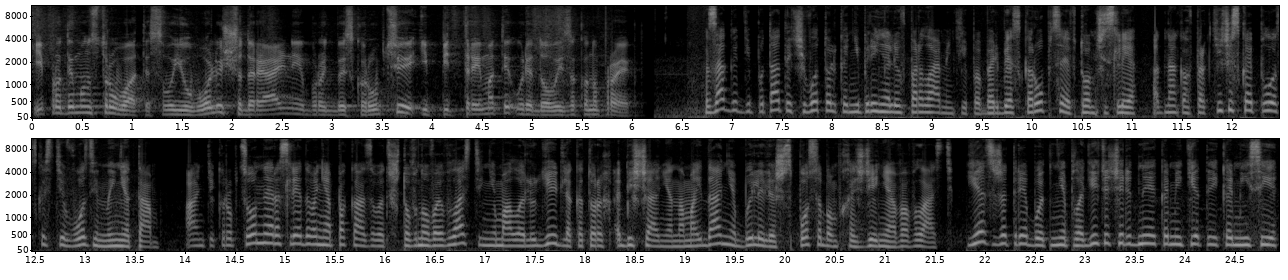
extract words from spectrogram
і продемонструвати свою волю щодо реальної боротьби з корупцією і підтримати урядовий законопроект. За год депутаты чего только не приняли в парламенте по борьбе с коррупцией в том числе. Однако в практической плоскости ВОЗ и ныне там. Антикоррупционные расследования показывают, что в новой власти немало людей, для которых обещания на Майдане были лишь способом вхождения во власть. ЕС же требует не плодить очередные комитеты и комиссии,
